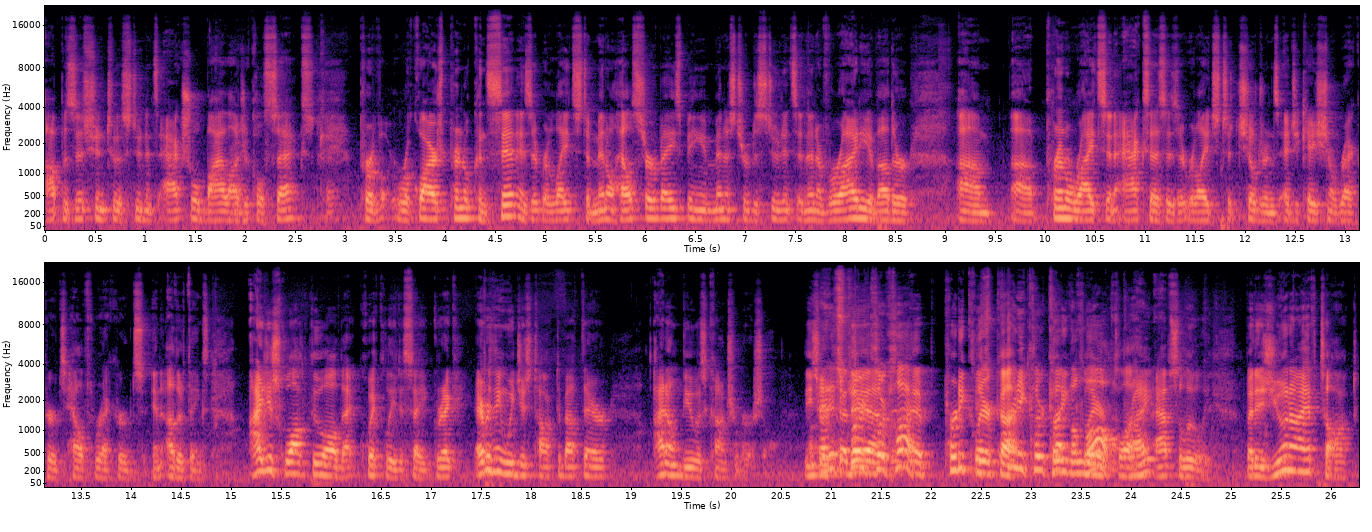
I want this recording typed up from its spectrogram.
opposition to a student's actual biological sex. Okay. Prov- requires parental consent as it relates to mental health surveys being administered to students, and then a variety of other um, uh, parental rights and access as it relates to children's educational records, health records, and other things. I just walked through all that quickly to say, Greg, everything we just talked about there, I don't view as controversial. These And are it's pretty they- clear-cut. uh, pretty clear It's cut. pretty clear-cut in the law, cut, right? Absolutely. But as you and I have talked,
